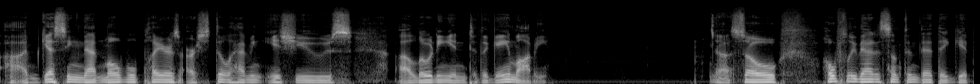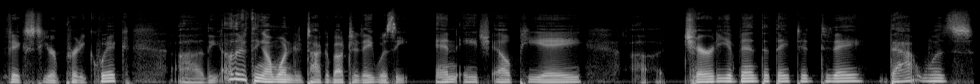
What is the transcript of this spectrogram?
uh, I'm guessing that mobile players are still having issues uh, loading into the game lobby. Uh, so hopefully that is something that they get fixed here pretty quick. Uh, the other thing I wanted to talk about today was the NHLPA uh, charity event that they did today. That was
